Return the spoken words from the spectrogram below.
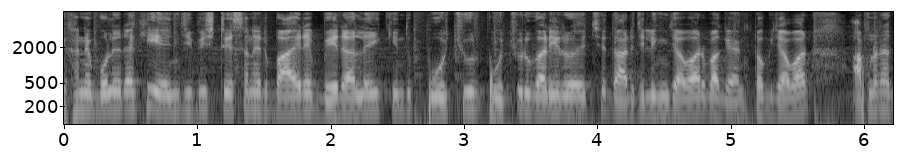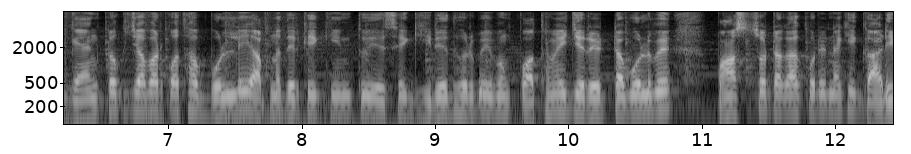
এখানে বলে রাখি, এনজিপি স্টেশনের বাইরে বেরালেই কিন্তু প্রচুর প্রচুর গাড়ি রয়েছে, দার্জিলিং যাওয়ার বা গ্যাংটক যাওয়ার। আপনারা গ্যাংটক যাওয়ার কথা বললেই আপনাদেরকে কিন্তু এসে ঘিরে ধরবে এবং প্রথমেই যে রেটটা বলবে, পাঁচশো টাকা করে নাকি গাড়ি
